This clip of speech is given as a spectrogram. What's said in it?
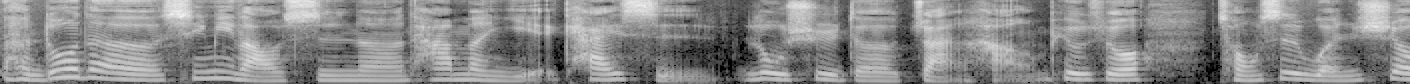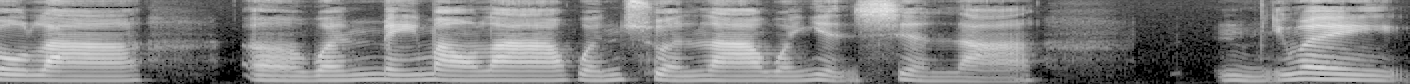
很多的新密老师呢，他们也开始陆续的转行，譬如说从事纹绣啦、呃纹眉毛啦、纹唇啦、纹眼线啦。嗯，因为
